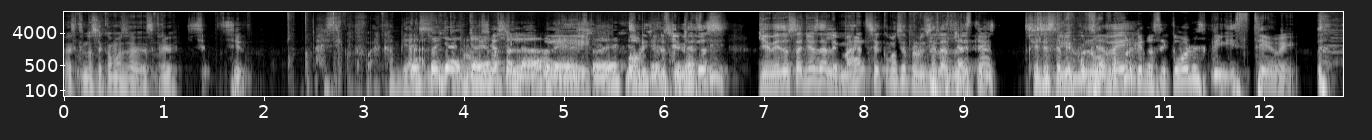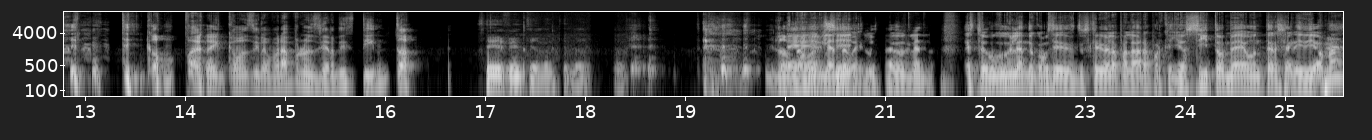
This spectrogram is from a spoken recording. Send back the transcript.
Es que no sé cómo se escribe. Sil- sil- Ay, sí, ¿cómo fue a cambiar? eso ya, ya habíamos hablado de eso, ¿eh? Mauricio, ¿lo escuchaste? Llevé dos años de alemán, sé cómo se pronuncian las letras. Si se escribe con V, Porque no sé cómo lo escribiste, güey. Compa, güey, como si lo fuera a pronunciar distinto. Sí, definitivamente no. Lo está Eh, googleando, sí. güey. Lo está googleando. estoy googleando cómo se escribe la palabra porque yo sí tomé un tercer idioma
